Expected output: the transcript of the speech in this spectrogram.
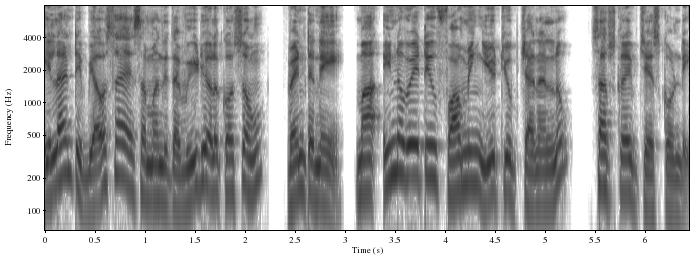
ఇలాంటి వ్యవసాయ సంబంధిత వీడియోల కోసం వెంటనే మా ఇన్నోవేటివ్ ఫార్మింగ్ యూట్యూబ్ ఛానల్ను సబ్స్క్రైబ్ చేసుకోండి.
